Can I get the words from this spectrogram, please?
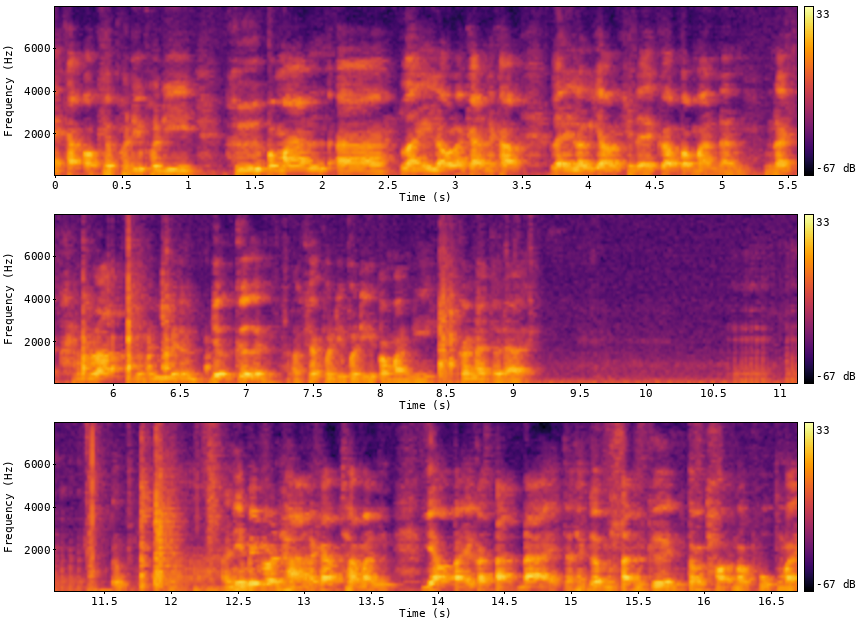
นะครับเอาแค่พอดีพอดีคือประมาณไหลเราแล้วกันนะครับไหลเรายาวแค่ไหนก็ประมาณนั้นนะครับเดี๋ยวมันไม่ต้องเยอะเกินเอาแค่พอดีพอดีประมาณนี้ก็น่าจะได้ อันนี้ไม่มีปัญหานะครับ ถ้ามันยาวไปก็ตัดได้ แต่ถ้าเกิดมันสั้นเกินต้องถอดมาผูกใหม่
